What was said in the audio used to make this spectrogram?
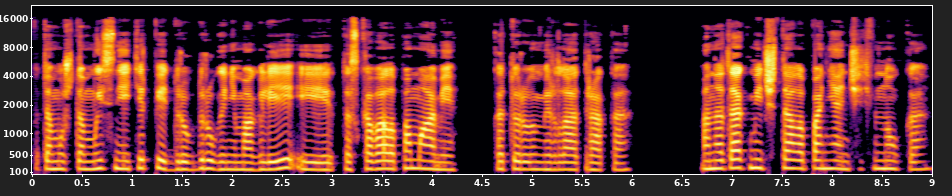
потому что мы с ней терпеть друг друга не могли и тосковала по маме, которая умерла от рака. Она так мечтала понянчить внука.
